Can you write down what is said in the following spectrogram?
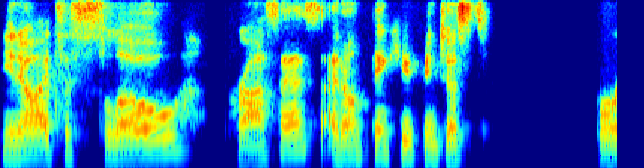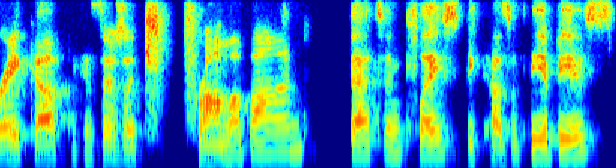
You know it's a slow process. I don't think you can just break up because there's a trauma bond that's in place because of the abuse.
